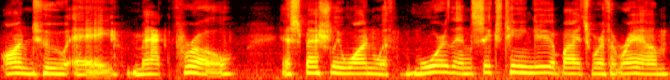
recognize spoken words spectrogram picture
onto a Mac Pro, especially one with more than 16 gigabytes worth of RAM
